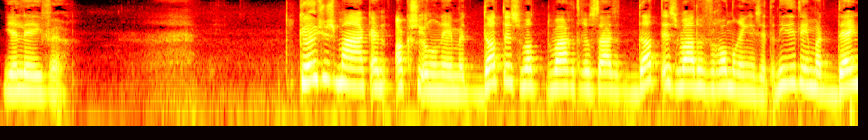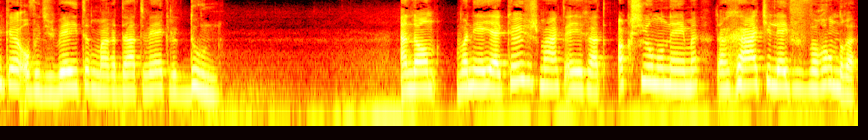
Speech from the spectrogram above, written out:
je leven. Keuzes maken en actie ondernemen. Dat is wat, waar het resultaat zit. Dat is waar de veranderingen zitten. Niet alleen maar denken of iets weten, maar het daadwerkelijk doen. En dan, wanneer jij keuzes maakt en je gaat actie ondernemen, dan gaat je leven veranderen.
